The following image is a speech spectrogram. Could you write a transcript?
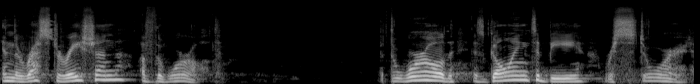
in the restoration of the world. But the world is going to be restored.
